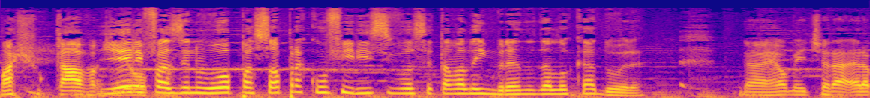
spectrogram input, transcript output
machucava. E ele opa. fazendo opa só pra conferir se você tava lembrando da locadora. Não, realmente era. era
